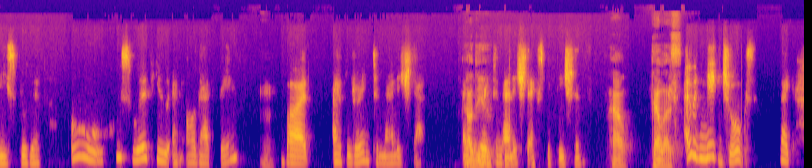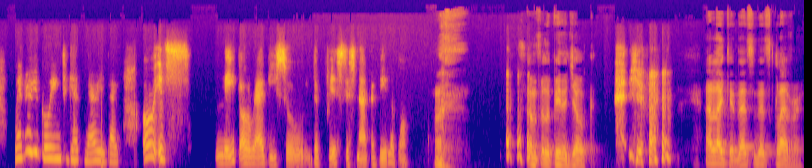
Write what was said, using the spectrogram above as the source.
Facebook like, oh, who's with you and all that thing. Mm. But I've learned to manage that. How I've do you? to manage the expectations. How? Tell us. I would make jokes like, when are you going to get married? Like, oh, it's late already, so the priest is not available. Some Filipino joke. yeah. I like it. That's that's clever.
